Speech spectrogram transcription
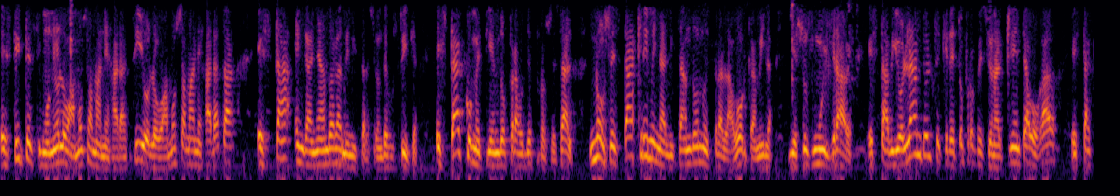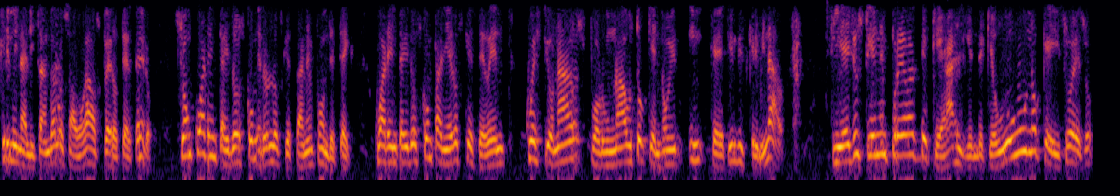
este testimonio lo vamos a manejar así o lo vamos a manejar así, está engañando a la Administración de Justicia, está cometiendo fraude procesal, nos está criminalizando nuestra labor, Camila, y eso es muy grave. Está violando el secreto profesional cliente-abogado, está criminalizando a los abogados pero tercero, son 42 compañeros los que están en Fondetec, 42 compañeros que se ven cuestionados por un auto que, no, que es indiscriminado. Si ellos tienen pruebas de que alguien, de que hubo uno que hizo eso,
